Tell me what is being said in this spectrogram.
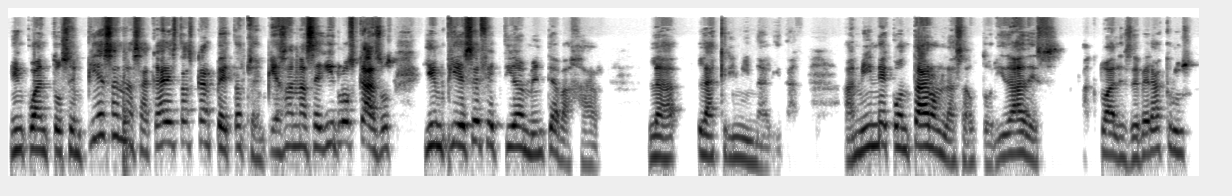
En cuanto se empiezan a sacar estas carpetas, pues empiezan a seguir los casos y empieza efectivamente a bajar la, la criminalidad. A mí me contaron las autoridades actuales de Veracruz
